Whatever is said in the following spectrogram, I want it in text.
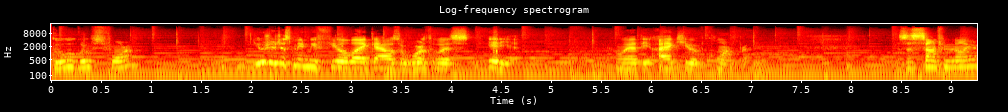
Google Groups forum usually just made me feel like I was a worthless idiot who had the IQ of cornbread. Does this sound familiar?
